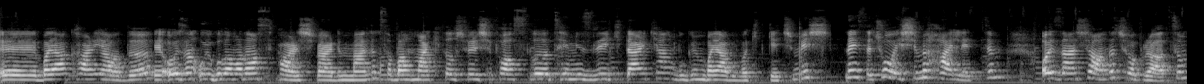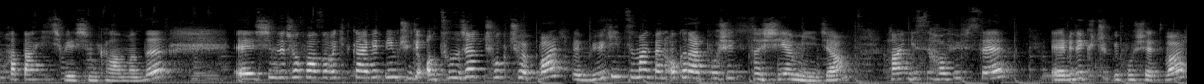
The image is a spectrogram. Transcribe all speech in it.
e, bayağı kar yağdı. E, o yüzden uygulamadan sipariş verdim ben de. Sabah market alışverişi faslı, temizlik derken bugün bayağı bir vakit geçmiş. Neyse çoğu işimi hallettim. O yüzden şu anda çok rahatım. Hatta hiçbir işim kalmadı. Ee, şimdi çok fazla vakit kaybetmeyeyim çünkü atılacak çok çöp var ve büyük ihtimal ben o kadar poşeti taşıyamayacağım. Hangisi hafifse e, bir de küçük bir poşet var.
